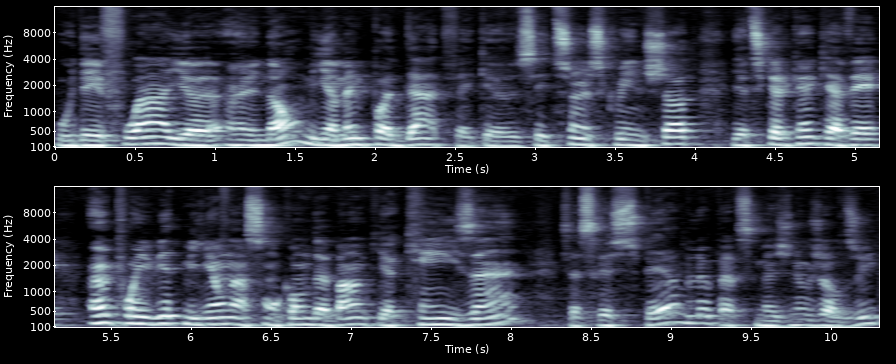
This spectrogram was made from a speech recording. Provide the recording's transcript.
Ou des fois, il y a un nom, mais il n'y a même pas de date. Fait que c'est-tu un screenshot? Y a-tu quelqu'un qui avait 1,8 million dans son compte de banque il y a 15 ans? Ça serait superbe, là, parce qu'imaginez aujourd'hui,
